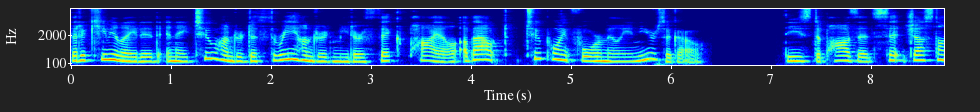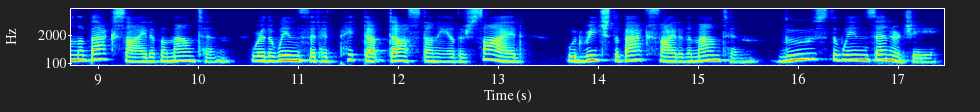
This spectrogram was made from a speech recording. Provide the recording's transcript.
that accumulated in a 200 to 300 meter thick pile about 2.4 million years ago. These deposits sit just on the backside of a mountain, where the winds that had picked up dust on the other side would reach the backside of the mountain, lose the wind's energy,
